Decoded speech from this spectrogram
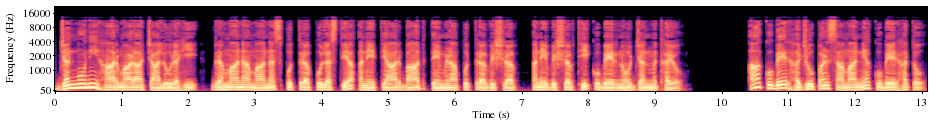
જન્મોની હારમાળા ચાલુ રહી. બ્રહ્માના માનસ પુત્ર પુલસ્ત્ય અને ત્યારબાદ તેમના પુત્ર વિશ્રવ અને વિશ્રવથી કુબેરનો જન્મ થયો. આ કુબેર હજુ પણ સામાન્ય કુબેર હતો.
